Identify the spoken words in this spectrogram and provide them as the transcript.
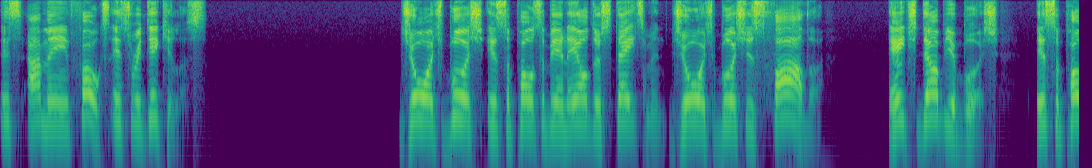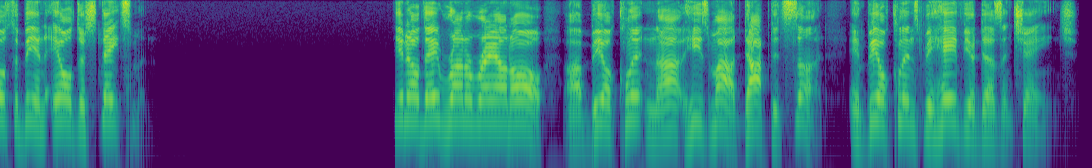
It's, I mean, folks, it's ridiculous. George Bush is supposed to be an elder statesman. George Bush's father, H.W. Bush, is supposed to be an elder statesman. You know, they run around, oh, uh, Bill Clinton, uh, he's my adopted son. And Bill Clinton's behavior doesn't change.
